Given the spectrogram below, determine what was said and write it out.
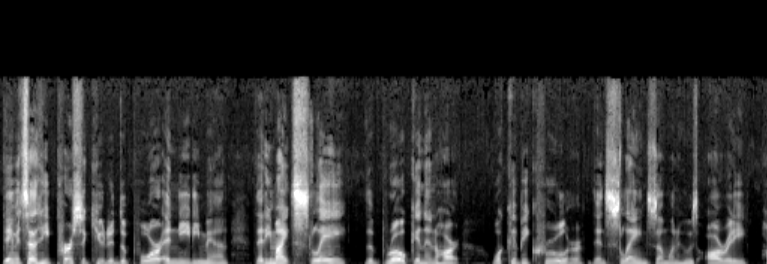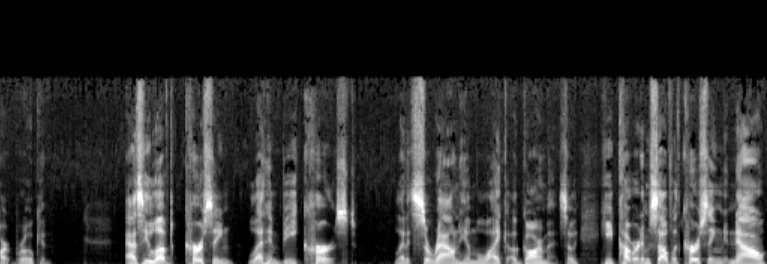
David said he persecuted the poor and needy man that he might slay the broken in heart. What could be crueler than slaying someone who is already heartbroken? As he loved cursing, let him be cursed. Let it surround him like a garment. So he covered himself with cursing. Now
